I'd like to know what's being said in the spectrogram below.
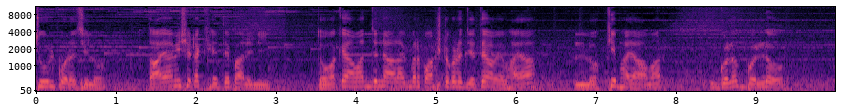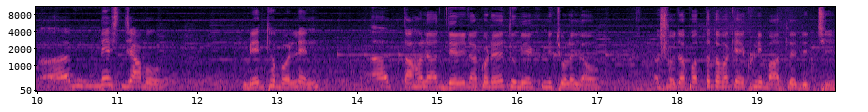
চুল পড়েছিল। তাই আমি সেটা খেতে পারিনি। তোমাকে আমার জন্য আর একবার কষ্ট করে যেতে হবে ভায়া। লক্ষ্মী ভায়া আমার। গোলক বলল বেশ যাব। বৃদ্ধ বললেন তাহলে আর দেরি না করে তুমি এক্ষুনি চলে যাও। সোজা পথটা তোমাকে এক্ষুনি বাতলে দিচ্ছি।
